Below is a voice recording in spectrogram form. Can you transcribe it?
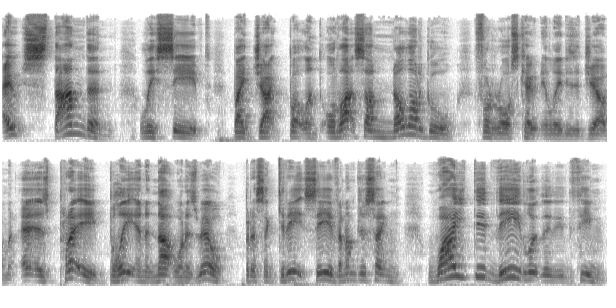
outstanding saved by Jack Butland. Or oh, that's another goal for Ross County, ladies and gentlemen. It is pretty blatant in that one as well, but it's a great save. And I'm just thinking, why did they look like the team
